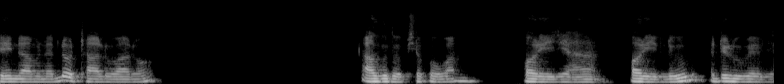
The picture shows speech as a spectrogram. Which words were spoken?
ထိန်းတာမနဲ့လွတ်ထားလို့ကတော့အကုသိုလ်ဖြစ်ဖို့ပါဟောဒီယဟန်ဟောဒီလူအတူတူပဲဗျ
